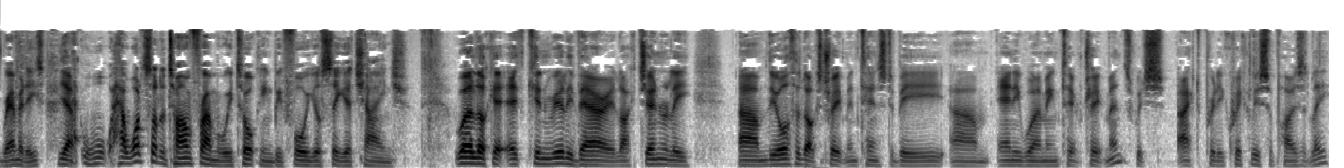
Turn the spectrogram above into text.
remedies, Yeah. how, what sort of time frame are we talking before you'll see a change? Well, look, it, it can really vary. Like generally, um, the orthodox treatment tends to be um, anti-worming t- treatments, which act pretty quickly, supposedly.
